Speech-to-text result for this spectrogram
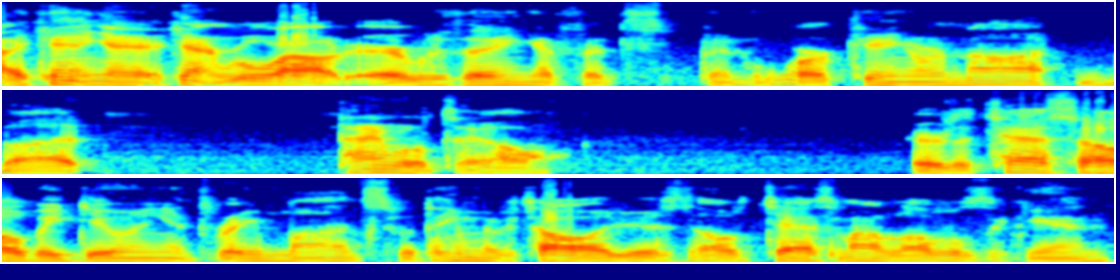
I can't I can't rule out everything if it's been working or not, but time will tell. There's a test I'll be doing in three months with a hematologist. They'll test my levels again.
